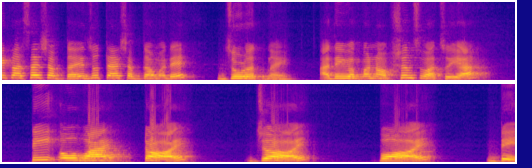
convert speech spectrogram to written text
एक असा शब्द आहे जो त्या शब्दामध्ये जुळत नाही. आधी आपण ऑप्शन्स वाचूया. T O Y toy joy boy day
